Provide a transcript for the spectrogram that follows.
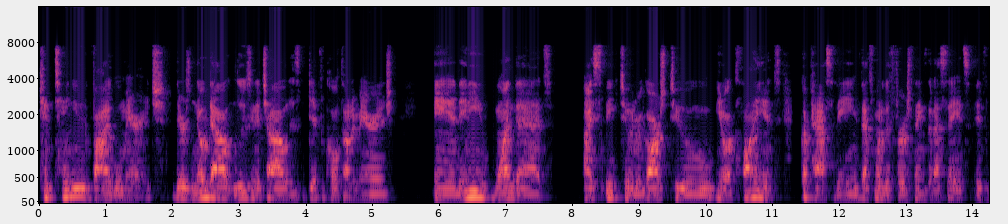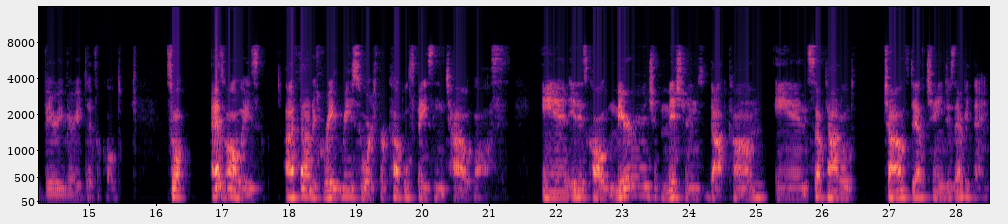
continued viable marriage. There's no doubt losing a child is difficult on a marriage. And anyone that I speak to in regards to you know a client capacity, that's one of the first things that I say. It's it's very very difficult. So as always, I found a great resource for couples facing child loss, and it is called MarriageMissions.com and subtitled "Child's Death Changes Everything."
